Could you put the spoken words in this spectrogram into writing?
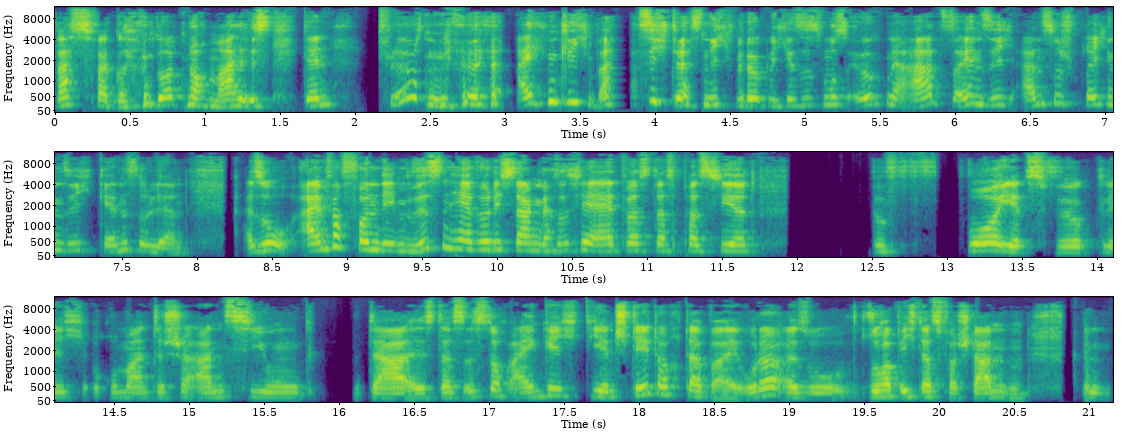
Was Gott nochmal ist, denn Flirten, eigentlich weiß ich das nicht wirklich. Es muss irgendeine Art sein, sich anzusprechen, sich kennenzulernen. Also einfach von dem Wissen her würde ich sagen, das ist ja etwas, das passiert, bevor jetzt wirklich romantische Anziehung da ist. Das ist doch eigentlich, die entsteht doch dabei, oder? Also so habe ich das verstanden. Ähm,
